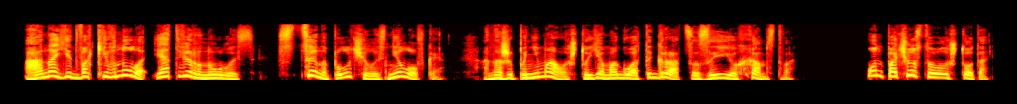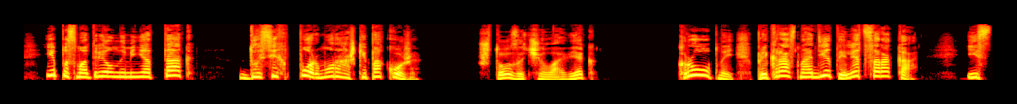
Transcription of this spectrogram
а она едва кивнула и отвернулась. Сцена получилась неловкая. Она же понимала, что я могу отыграться за ее хамство. Он почувствовал что-то и посмотрел на меня так, до сих пор мурашки по коже. Что за человек? Крупный, прекрасно одетый, лет сорока. Из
